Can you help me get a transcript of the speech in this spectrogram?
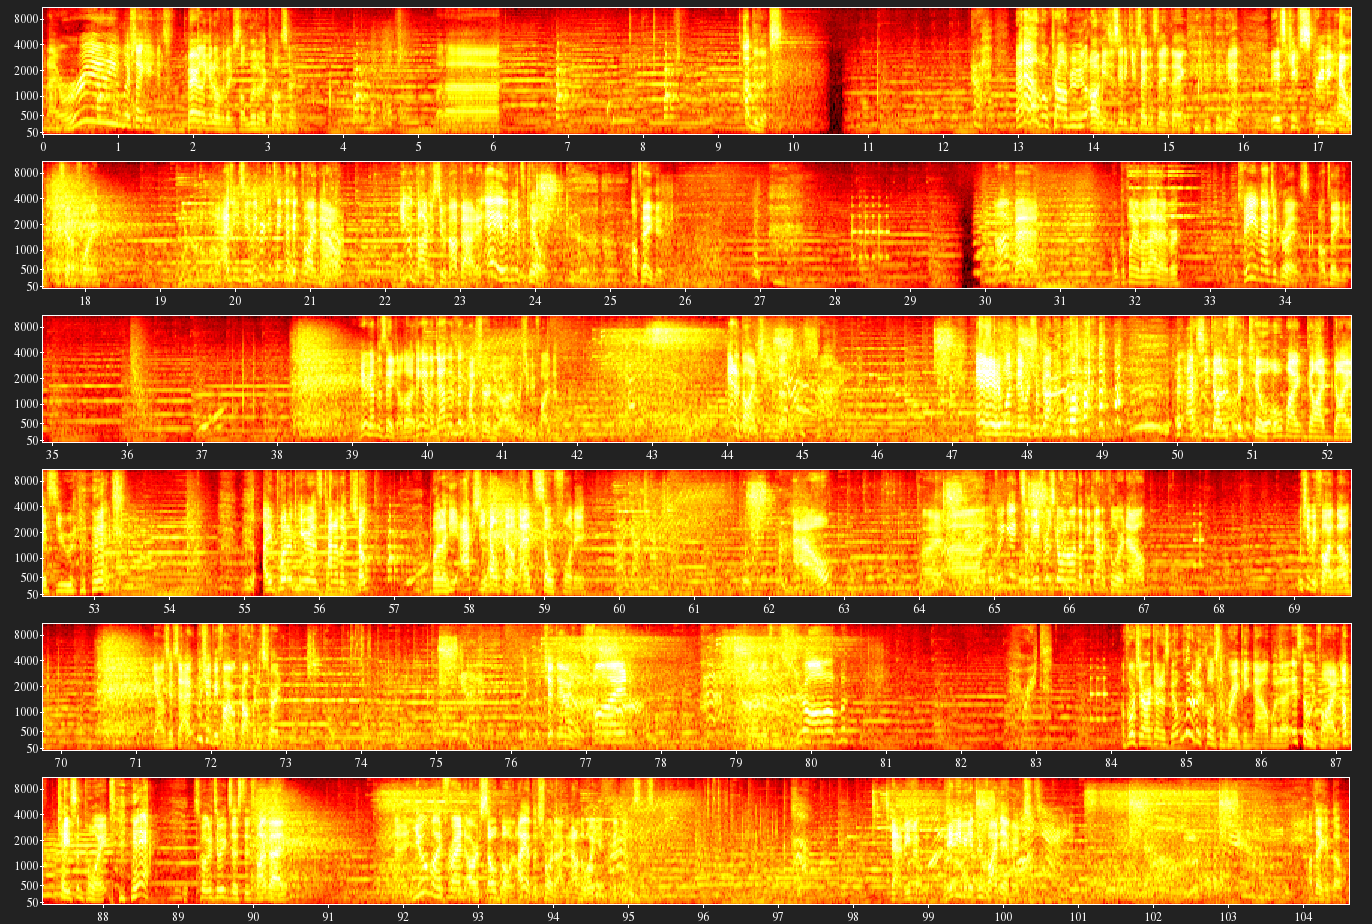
And I really wish I could just barely get over there just a little bit closer. But, uh... I'll do this. Help! I'm. Oh, he's just gonna keep saying the same thing. he just keeps screaming help. It's kind of funny. We're not alone. As you can see, Libra can take the hit fine now. Even dodges too, not bad. And hey, Libra gets a kill. I'll take it. Not bad. Won't complain about that ever. XP Magic Res. I'll take it. Here comes the stage. Although I think I have a javelin clip. I sure do. Alright, we should be fine then. And a dodge, even better. Hey, one damage from God. it actually got us the kill. Oh my god, Gaius, you. I put him here as kind of a joke, but he actually helped out. That's so funny. I got you. Ow. Alright, uh, if we can get some Ephors going on, that'd be kind of cool right now. We should be fine, though. Yeah, I was gonna say, I, we should be fine with Cromford this turn. Chip damage, is fine. Thunder does his job. Right. Unfortunately, our Thunder's got a little bit close to breaking now, but uh, it's doing fine. Up, case in point. Spoken to existence, my bad. And you, my friend, are so boned. I have the short act. I don't know what you're thinking this is. Damn, even didn't even get through fine damage. I'll take it though.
